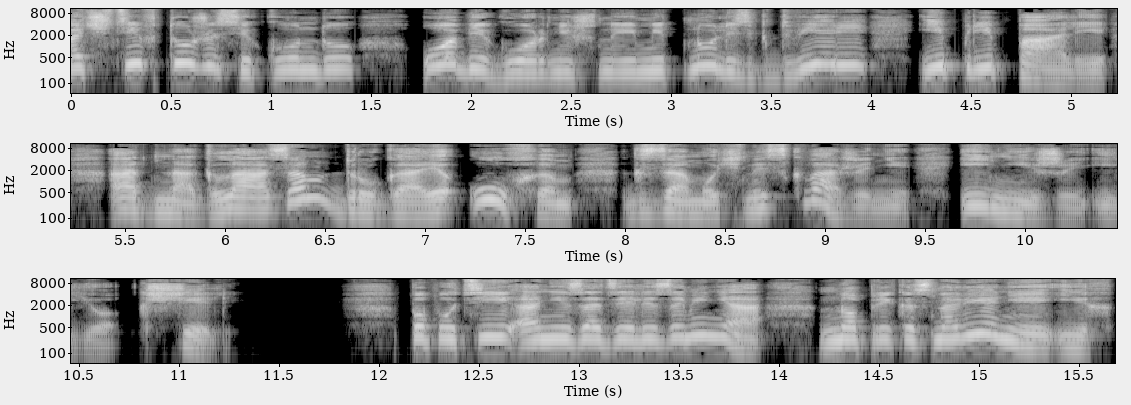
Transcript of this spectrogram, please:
Почти в ту же секунду обе горничные метнулись к двери и припали, одна глазом, другая ухом, к замочной скважине и ниже ее, к щели. По пути они задели за меня, но прикосновение их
